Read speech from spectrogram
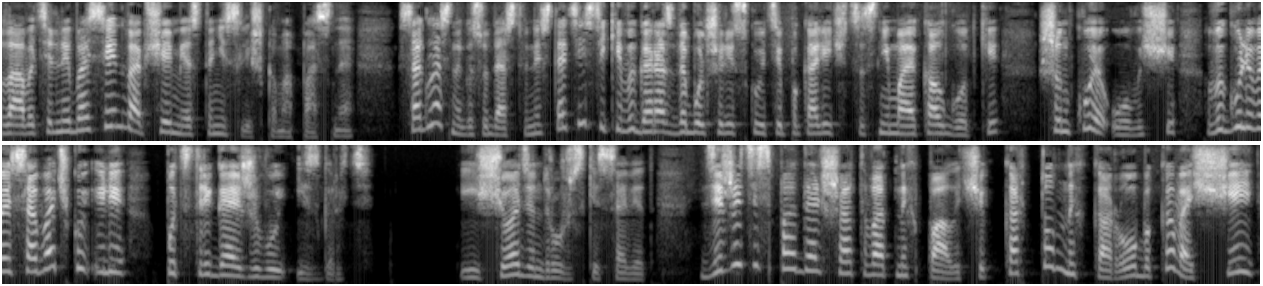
Плавательный бассейн вообще место не слишком опасное. Согласно государственной статистике, вы гораздо больше рискуете покалечиться, снимая колготки, шинкуя овощи, выгуливая собачку или подстригая живую изгородь. И еще один дружеский совет. Держитесь подальше от ватных палочек, картонных коробок, овощей,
